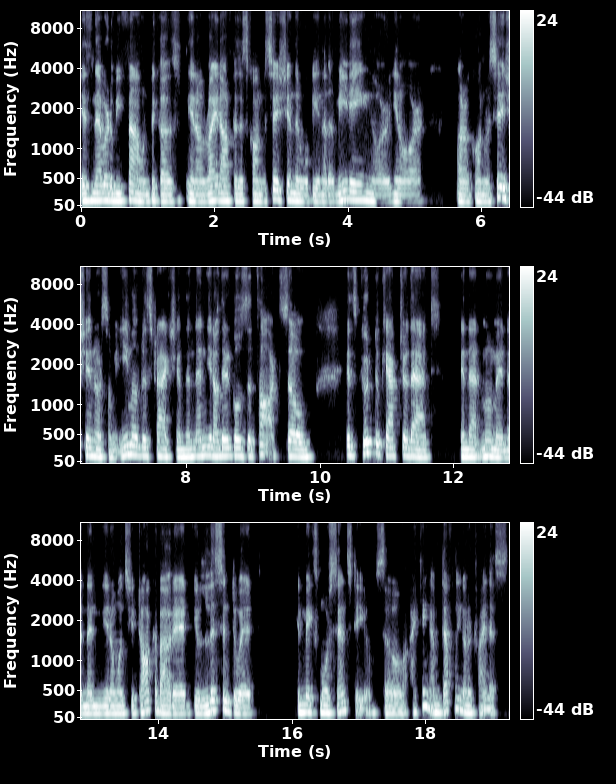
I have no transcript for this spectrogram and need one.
is never to be found because you know right after this conversation there will be another meeting or you know or or a conversation or some email distraction. And then you know there goes the thought. So it's good to capture that in that moment. And then you know once you talk about it you listen to it it makes more sense to you. So i think i'm definitely going to try this.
